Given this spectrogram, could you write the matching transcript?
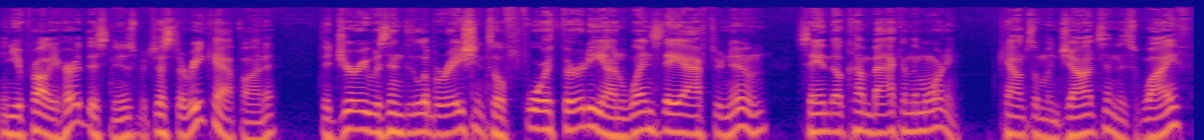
And you probably heard this news, but just a recap on it. The jury was in deliberation until 4:30 on Wednesday afternoon, saying they'll come back in the morning. Councilman Johnson, his wife,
